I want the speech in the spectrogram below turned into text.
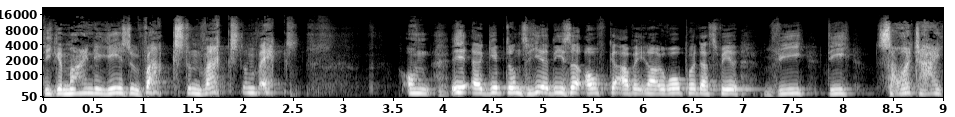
Die Gemeinde Jesu wächst und wächst und wächst. Und er gibt uns hier diese Aufgabe in Europa, dass wir wie die Sauerteig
